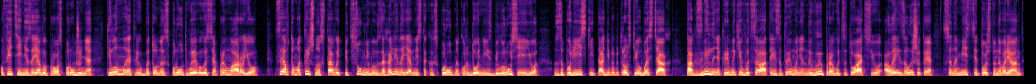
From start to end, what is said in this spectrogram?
офіційні заяви про спорудження кілометрів бетонних споруд виявилися примарою. Це автоматично ставить під сумніви взагалі наявність таких споруд на кордоні із Білорусією, Запорізькій та Дніпропетровській областях. Так, звільнення керівників ВЦА та їх затримання не виправить ситуацію, але й залишити все на місці точно не варіант.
